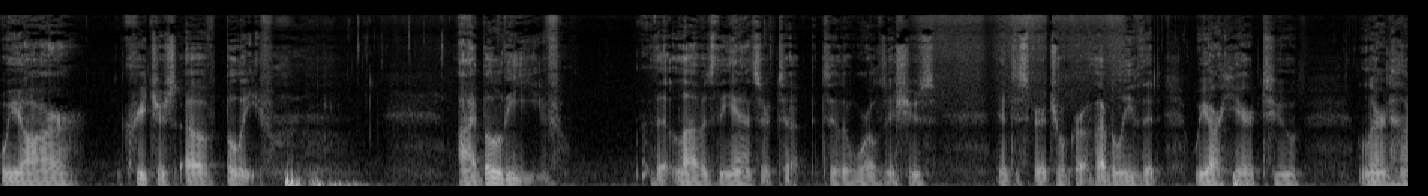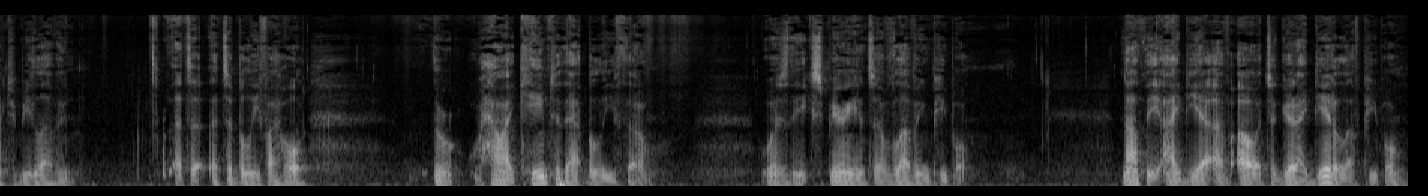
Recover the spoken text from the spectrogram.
we are creatures of belief. I believe that love is the answer to, to the world's issues and to spiritual growth. I believe that we are here to learn how to be loving. That's a that's a belief I hold. The how I came to that belief though was the experience of loving people. Not the idea of, oh, it's a good idea to love people,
